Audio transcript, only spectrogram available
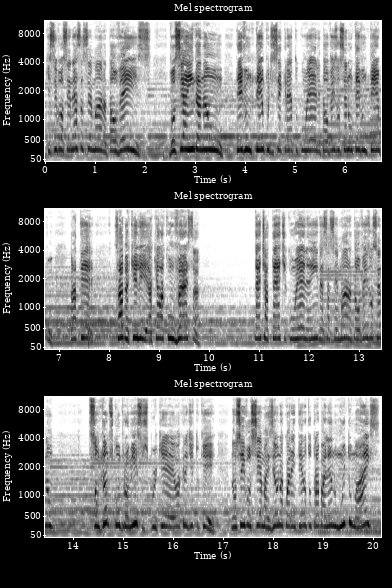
que se você nessa semana, talvez você ainda não teve um tempo de secreto com Ele, talvez você não teve um tempo para ter Sabe aquele, aquela conversa tete a tete com ele ainda essa semana? Talvez você não. São tantos compromissos, porque eu acredito que, não sei você, mas eu na quarentena estou trabalhando muito mais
